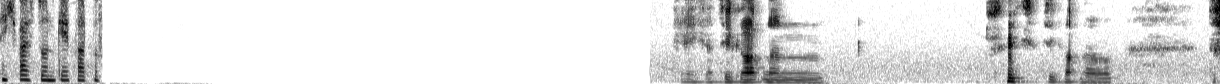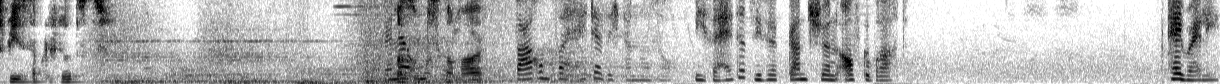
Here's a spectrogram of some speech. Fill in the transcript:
Ich weiß, du und Gabe wart hatte hier gerade einen. ich hatte hier gerade eine. Das Spiel ist abgestürzt. Wenn er Versuchen wir es nochmal. ist, warum verhält er sich dann nur so? Wie verhält er? Sie wirkt ganz schön aufgebracht. Hey, Riley.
